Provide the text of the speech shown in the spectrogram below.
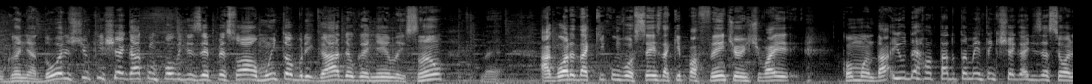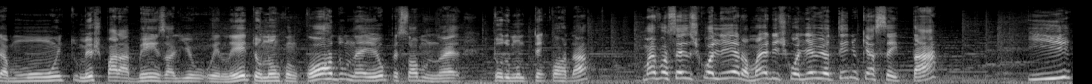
o ganhador, eles tinham que chegar com o povo e dizer: pessoal, muito obrigado, eu ganhei a eleição, né? Agora daqui com vocês, daqui para frente a gente vai comandar. E o derrotado também tem que chegar e dizer assim: olha, muito, meus parabéns ali o, o eleito, eu não concordo, né? Eu, pessoal, não é todo mundo tem que concordar. Mas vocês escolheram, a maioria escolheu e eu tenho que aceitar e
